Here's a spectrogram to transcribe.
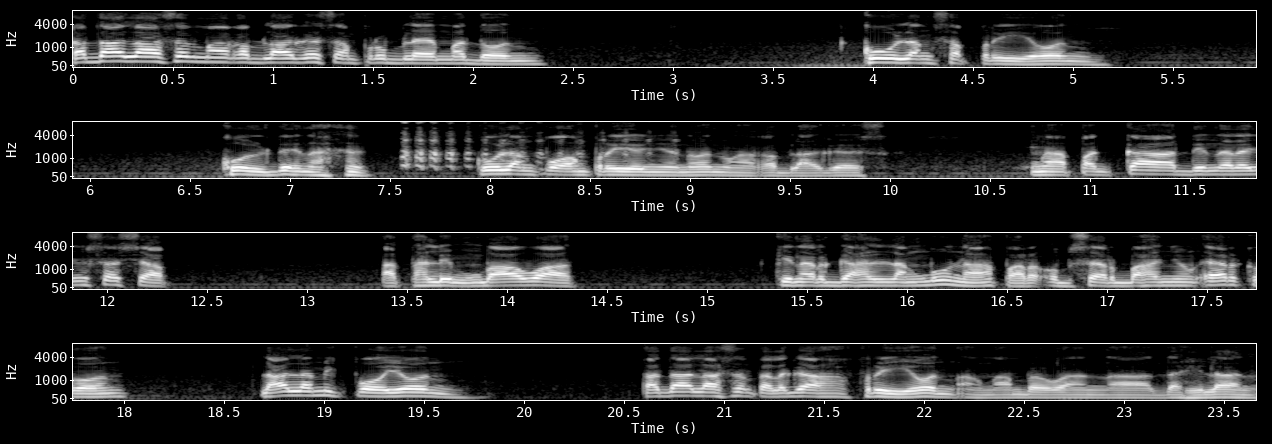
Kadalasan mga ka-vloggers, ang problema doon, kulang sa prion. Cool din ha. kulang po ang prion nyo noon mga ka-vloggers. Na pagka dinala nyo sa shop, at halimbawa, kinargahan lang muna para obserbahan yung aircon, lalamig po yon. Kadalasan talaga free yon ang number one uh, dahilan.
